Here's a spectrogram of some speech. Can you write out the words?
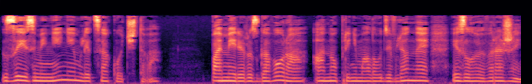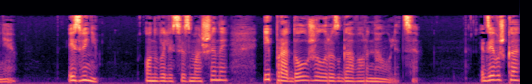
за изменением лица Кочетова. По мере разговора оно принимало удивленное и злое выражение. «Извини». Он вылез из машины и продолжил разговор на улице. Девушка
